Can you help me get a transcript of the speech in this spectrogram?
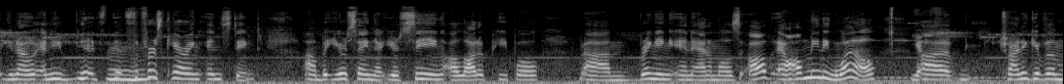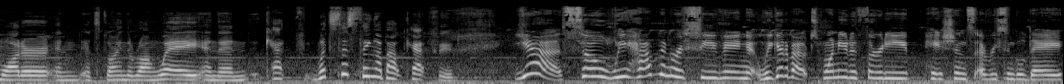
you know, and you, it's, it's the first caring instinct. Um, but you're saying that you're seeing a lot of people um, bringing in animals, all, all meaning well, uh, trying to give them water, and it's going the wrong way. And then cat. What's this thing about cat food? Yeah, so we have been receiving, we get about 20 to 30 patients every single day.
